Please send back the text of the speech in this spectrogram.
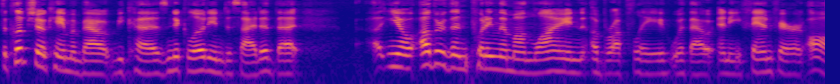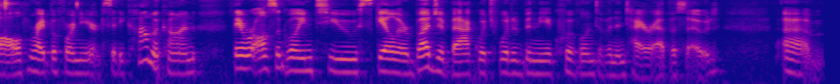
the clip show came about because Nickelodeon decided that, you know, other than putting them online abruptly without any fanfare at all, right before New York City Comic Con, they were also going to scale their budget back, which would have been the equivalent of an entire episode. Um,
